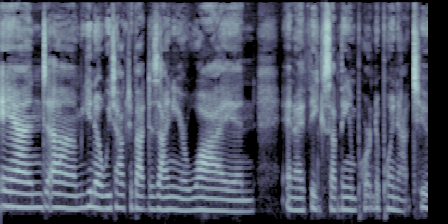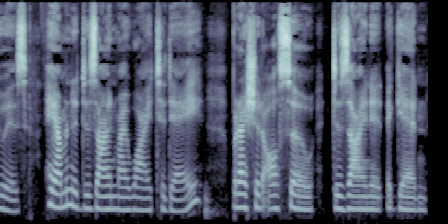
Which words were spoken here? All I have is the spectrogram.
And um, you know, we talked about designing your why and and I think something important to point out too is, hey, I'm going to design my why today, but I should also design it again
